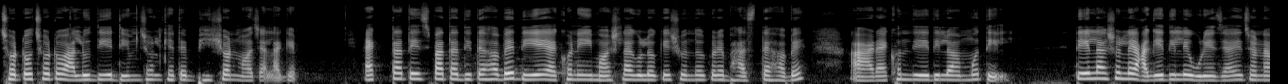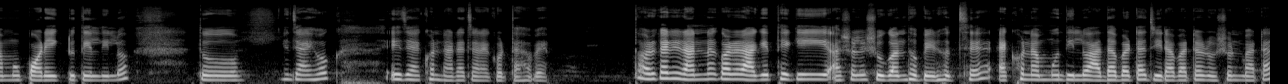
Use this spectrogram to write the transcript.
ছোট ছোট আলু দিয়ে ডিম ঝোল খেতে ভীষণ মজা লাগে। একটা তেজপাতা দিতে হবে, দিয়ে এখন এই মশলাগুলোকে সুন্দর করে ভাজতে হবে। আর এখন দিয়ে দিল আম্মু তেল। তেল আসলে আগে দিলে উড়ে যায় জন্য আম্মু পরে একটু তেল দিল। তো যাই হোক, এই যে এখন নাড়াচাড়া করতে হবে। তরকারি রান্না করার আগে থেকেই আসলে সুগন্ধ বের হচ্ছে। এখন আম্মু দিল আদা বাটা, জিরা বাটা, রসুন বাটা।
